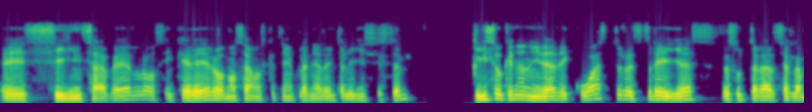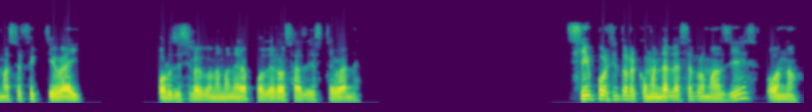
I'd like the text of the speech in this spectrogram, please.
eh, sin saberlo, sin querer, o no sabemos qué tiene planeado Intelligence System, hizo que una unidad de cuatro estrellas resultara ser la más efectiva y, por decirlo de alguna manera, poderosa de este banner. ¿100% recomendable hacerlo más 10 o no?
